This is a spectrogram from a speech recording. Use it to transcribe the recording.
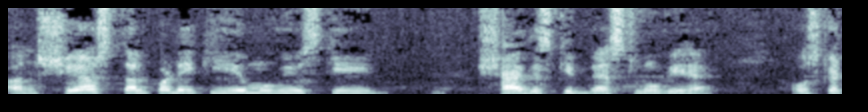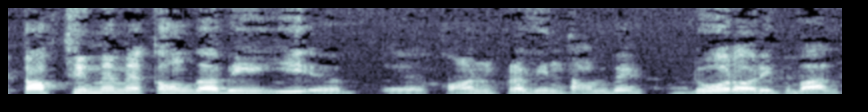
और श्रेयस तलपड़े की ये मूवी उसकी शायद इसकी बेस्ट मूवी है। उसके टॉप थ्री में मैं कहूँगा अभी ये कौन? प्रवीण तांबे, डोर और इकबाल।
